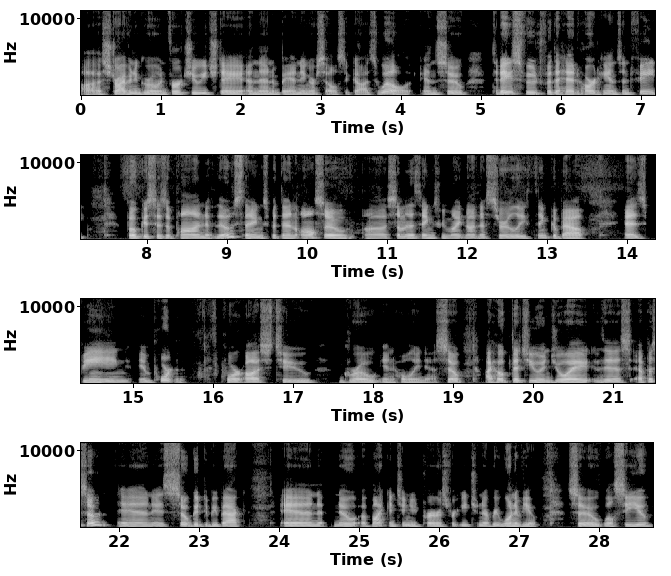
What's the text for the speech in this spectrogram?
uh, striving to grow in virtue each day, and then abandoning ourselves to God's will. And so today's food for the head, heart, hands, and feet focuses upon those things, but then also uh, some of the things we might not necessarily think about as being important for us to grow in holiness. So I hope that you enjoy this episode and it's so good to be back and know of my continued prayers for each and every one of you. So we'll see you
